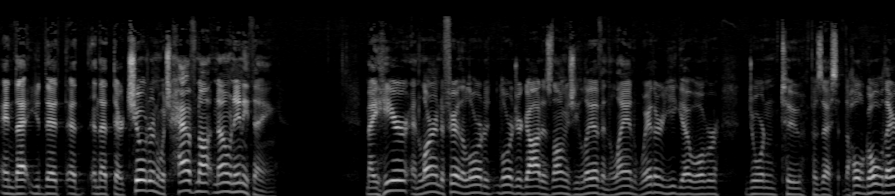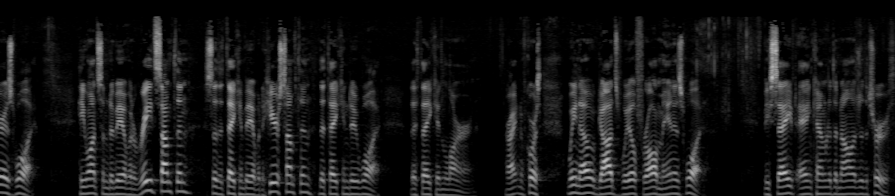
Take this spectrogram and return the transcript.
and that you, that and that their children which have not known anything may hear and learn to fear the Lord Lord your God as long as you live in the land whither ye go over Jordan to possess it. The whole goal there is what? He wants them to be able to read something so that they can be able to hear something that they can do what? That they can learn. Right? And of course, we know God's will for all men is what? Be saved and come to the knowledge of the truth.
